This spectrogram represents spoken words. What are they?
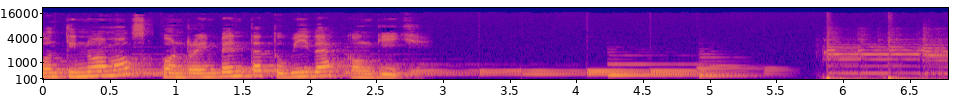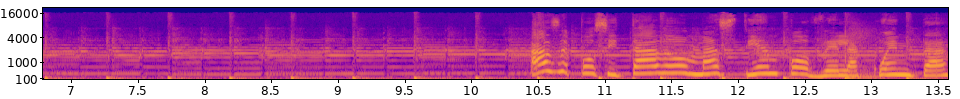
Continuamos con Reinventa tu vida con Guille. ¿Has depositado más tiempo de la cuenta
